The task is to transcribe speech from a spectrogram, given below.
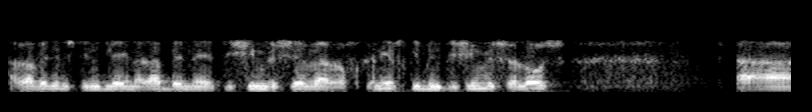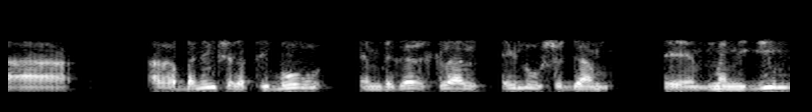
הרב אדלשטיין גליין, הרב בן 97, הרב חניאבסקי בן 93. הרבנים של הציבור הם בדרך כלל אלו שגם אה, מנהיגים,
